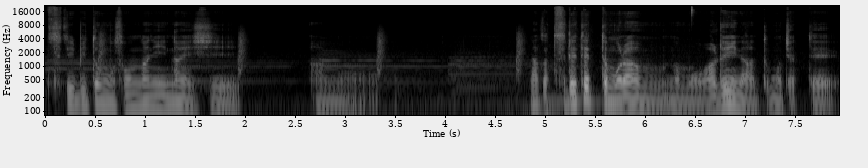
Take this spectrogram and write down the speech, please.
釣り人もそんなにいないしあのなんか連れてってもらうのも悪いなと思っちゃって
